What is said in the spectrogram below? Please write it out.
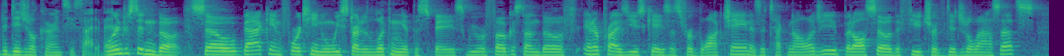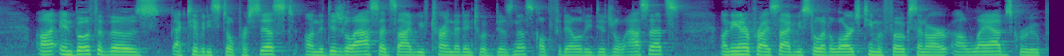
the digital currency side of it? We're interested in both. So back in 14, when we started looking at the space, we were focused on both enterprise use cases for blockchain as a technology, but also the future of digital assets. Uh, and both of those activities still persist. On the digital asset side, we've turned that into a business called Fidelity Digital Assets. On the enterprise side, we still have a large team of folks in our uh, labs group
